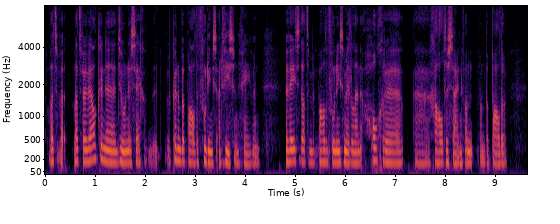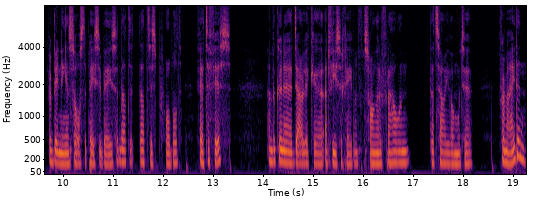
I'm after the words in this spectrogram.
Wat we, wat we wel kunnen doen is zeggen... we kunnen bepaalde voedingsadviezen geven. We weten dat er bepaalde voedingsmiddelen... hogere uh, gehaltes zijn van, van bepaalde verbindingen... zoals de PCB's. En dat, dat is bijvoorbeeld vette vis. En we kunnen duidelijke adviezen geven van zwangere vrouwen. Dat zou je wel moeten vermijden.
